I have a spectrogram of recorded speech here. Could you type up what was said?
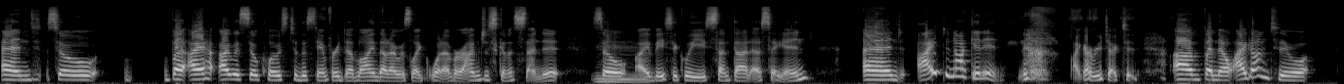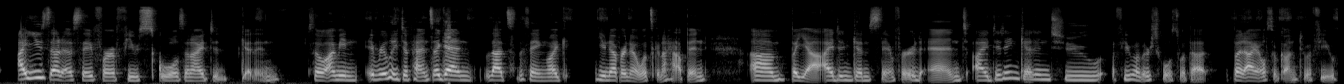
And so but i i was so close to the stanford deadline that i was like whatever i'm just gonna send it. So mm. i basically sent that essay in and i did not get in. I got rejected. Um, but no i got into i used that essay for a few schools and i did get in so I mean, it really depends. Again, that's the thing. Like you never know what's gonna happen. Um, but yeah, I didn't get into Stanford, and I didn't get into a few other schools with that. But I also got into a few.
